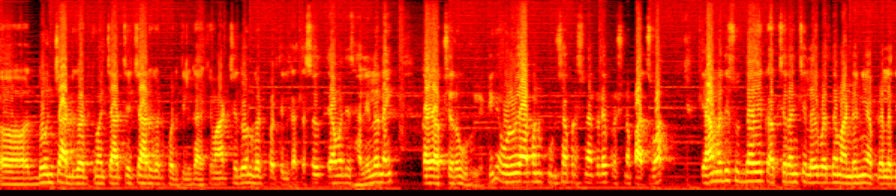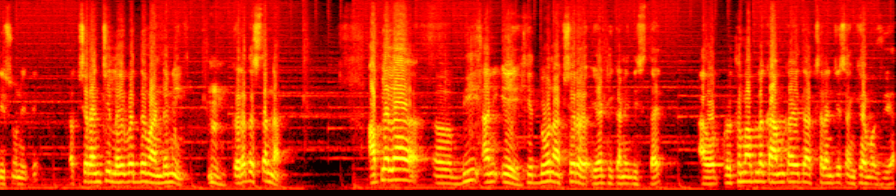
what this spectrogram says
दोन दोनचे आठ गट किंवा चारचे चार गट पडतील का किंवा आठचे दोन गट पडतील का? तसं त्यामध्ये झालेलं नाही. काही अक्षरं उरले. ठीक आहे? वळूया आपण पुढच्या प्रश्नाकडे. प्रश्न पाचवा. यामध्ये सुद्धा एक अक्षरांची लयबद्ध मांडणी आपल्याला दिसून येते. अक्षरांची लयबद्ध मांडणी करत असताना आपल्याला बी आणि ए हे दोन अक्षर या ठिकाणी दिसत आहेत प्रथम आपलं काम काय तर अक्षरांची संख्या मोजूया.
